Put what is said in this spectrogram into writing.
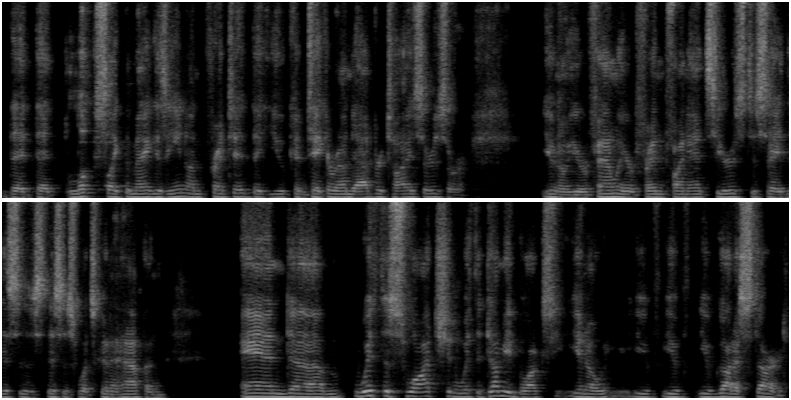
that that looks like the magazine unprinted that you can take around to advertisers or you know your family or friend financiers to say this is this is what's going to happen. And um, with the swatch and with the dummy books you know you've you've you've got to start.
